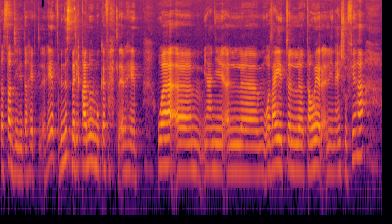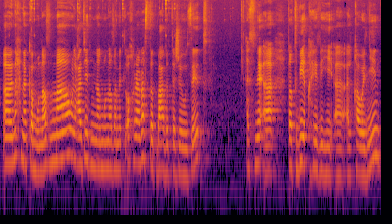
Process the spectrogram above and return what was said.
تصدي لظاهرة الإرهاب بالنسبة لقانون مكافحة الإرهاب ويعني وضعية الطوارئ اللي نعيشوا فيها آه، نحن كمنظمة والعديد من المنظمات الأخرى رصدت بعض التجاوزات أثناء تطبيق هذه آه، القوانين.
